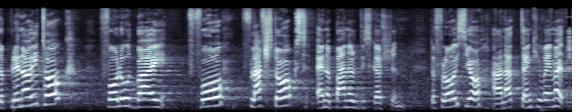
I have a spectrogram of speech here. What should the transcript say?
the plenary talk, followed by four flash talks and a panel discussion. The floor is yours, Anna. Thank you very much.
